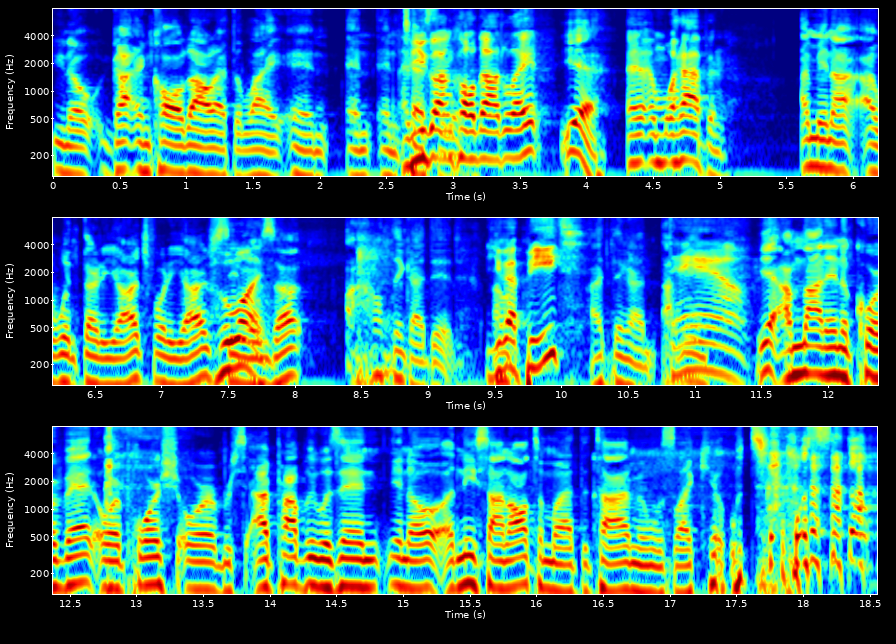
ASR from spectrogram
you know gotten called out at the light and and and Have you gotten called out late? Yeah, And, and what happened? I mean I, I went thirty yards, forty yards. Who won? Up? I don't think I did. You I got beat. I think I. I mean, Damn. yeah, I'm not in a Corvette or a Porsche or a Merce- I probably was in you know a Nissan Altima at the time and was like, Yo, what's, what's don't,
